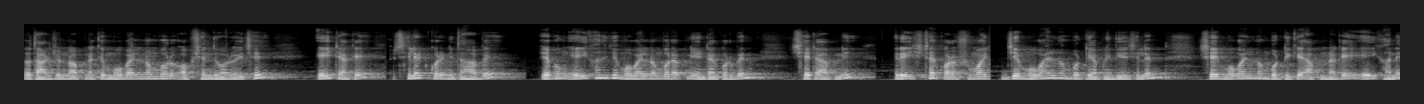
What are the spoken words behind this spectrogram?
তো তার জন্য আপনাকে মোবাইল নম্বর অপশন দেওয়া রয়েছে। এইটাকে সিলেক্ট করে নিতে হবে এবং এইখানে যে মোবাইল নম্বর আপনি এন্টার করবেন, সেটা আপনি রেজিস্টার করার সময় যে মোবাইল নম্বরটি আপনি দিয়েছিলেন, সেই মোবাইল নম্বরটিকে আপনাকে এইখানে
